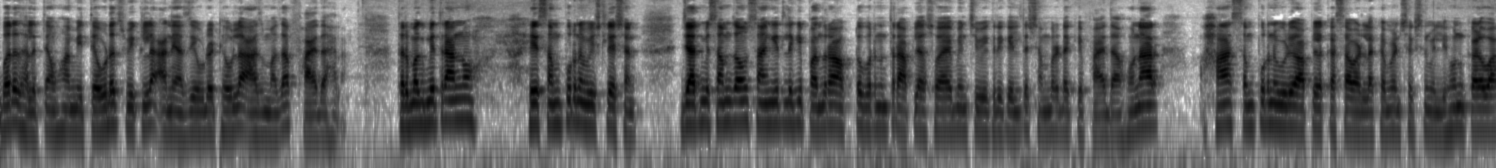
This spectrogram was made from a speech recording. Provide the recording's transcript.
बरं झालं तेव्हा मी तेवढंच विकलं आणि आज एवढं ठेवलं आज माझा फायदा झाला. तर मग मित्रांनो हे संपूर्ण विश्लेषण ज्यात मी समजावून सांगितलं की पंधरा ऑक्टोबरनंतर आपल्या सोयाबीनची विक्री केली तर शंभर टक्के फायदा होणार. हा संपूर्ण व्हिडिओ आपल्याला कसा वाटला कमेंट सेक्शनमध्ये लिहून कळवा.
